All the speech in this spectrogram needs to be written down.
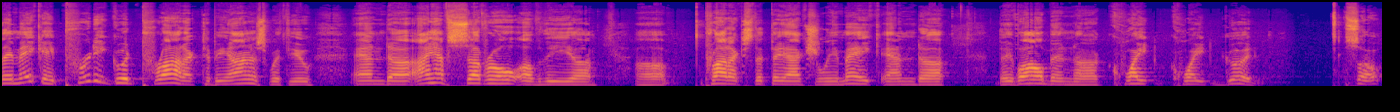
they make a pretty good product, to be honest with you. And I have several of the products that they actually make, and they've all been uh, quite, quite good. So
